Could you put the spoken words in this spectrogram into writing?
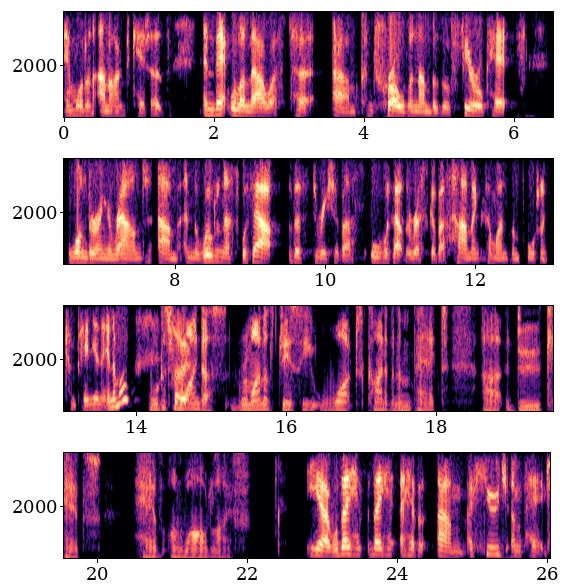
and what an unowned cat is. And that will allow us to um, control the numbers of feral cats wandering around um, in the wilderness without the threat of us or without the risk of us harming someone's important companion animal. Well, just So- remind us, remind us, Jesse, what kind of an impact uh, do cats have on wildlife? Yeah, well, they have, they have um, a huge impact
